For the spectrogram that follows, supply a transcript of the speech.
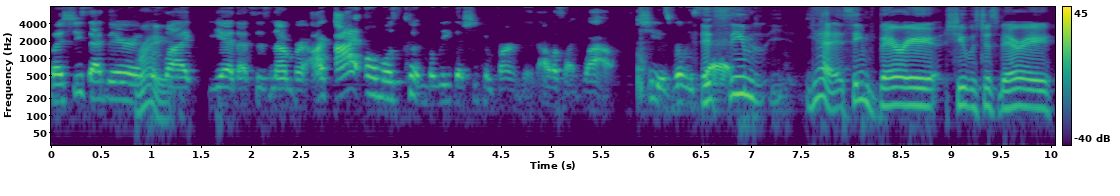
But she sat there and Right. was like, "Yeah, that's his number." I, I almost couldn't believe that she confirmed it. I was like, "Wow, she is really sad." It seemed, yeah, it seemed very. She was just very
